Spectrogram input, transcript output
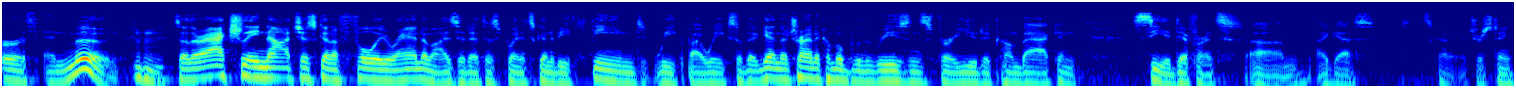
Earth and Moon. Mm-hmm. So they're actually not just going to fully randomize it at this point. It's going to be themed week by week. So they're- again, they're trying to come up with reasons for you to come back and see a difference, um, I guess. So it's kind of interesting.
